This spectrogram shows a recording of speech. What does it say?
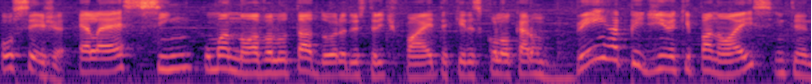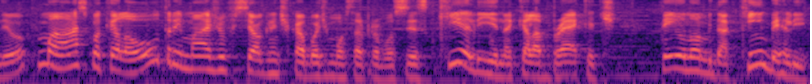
ou seja, ela é sim uma nova lutadora do Street Fighter que eles colocaram bem rapidinho aqui pra nós, entendeu? Mas com aquela outra imagem oficial que a gente acabou de mostrar pra vocês, que ali naquela bracket tem o nome da Kimberly,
